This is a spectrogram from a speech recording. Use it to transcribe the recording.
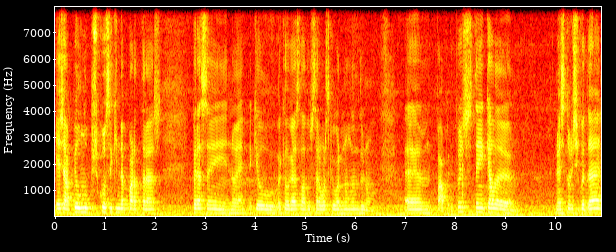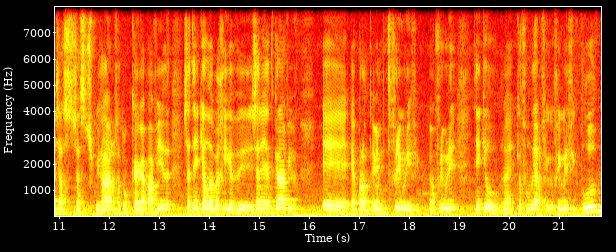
é já pelo no pescoço aqui na parte de trás. Parecem, não é? Aquele, aquele gajo lá do Star Wars que agora não me lembro do nome. Um, pá, depois tem aquela. Não é, se estão nos 50 anos, já, já se descuidaram, já estão a cagar para a vida, já tem aquela barriga de. já nem é de grávido, é, é pronto, é mesmo de frigorífico. É um frigorífico. Tem aquele, não é? aquele familiar fi- frigorífico peludo.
